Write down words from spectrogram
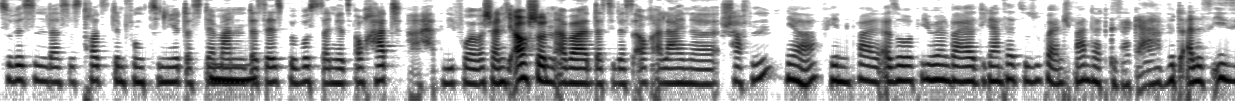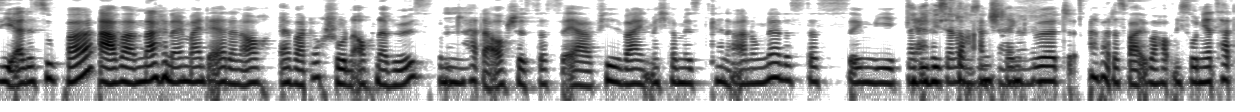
zu wissen, dass es trotzdem funktioniert, dass der Mhm. Mann das Selbstbewusstsein jetzt auch hat, hatten die vorher wahrscheinlich auch schon, aber dass die das auch alleine schaffen. Ja, auf jeden Fall. Also Julian war ja die ganze Zeit so super entspannt, hat gesagt, ah, wird alles easy, alles super. Aber im Nachhinein meinte er dann auch, er war doch schon auch nervös und Mhm. hatte auch Schiss, dass er viel weint, mich vermisst, keine Ahnung, ne, dass das irgendwie Na, ja, dass ja es doch anstrengend kleiner, ne? wird. Aber das war überhaupt nicht so. Und jetzt hat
